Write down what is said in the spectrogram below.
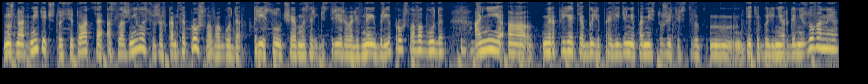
Нужно отметить, что ситуация осложнилась уже в конце прошлого года. Три случая мы зарегистрировали в ноябре прошлого года. Они, а, мероприятия были проведены по месту жительства, дети были неорганизованные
